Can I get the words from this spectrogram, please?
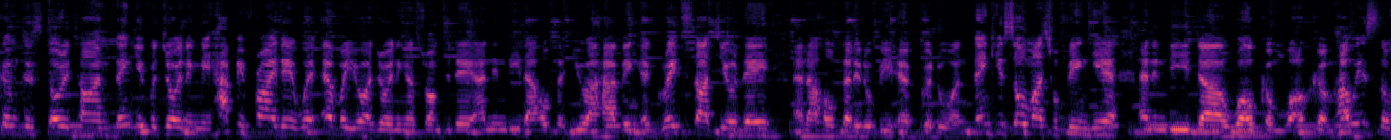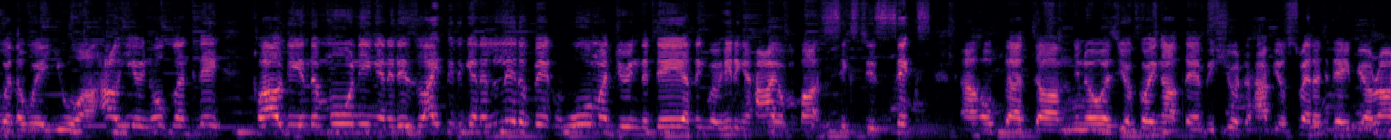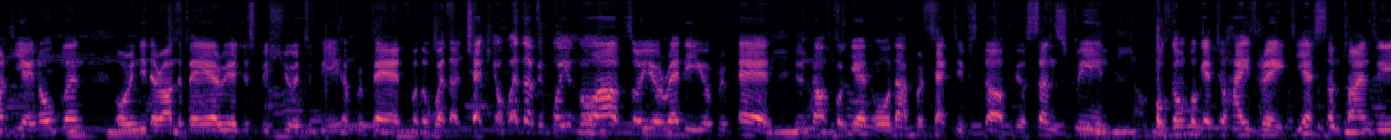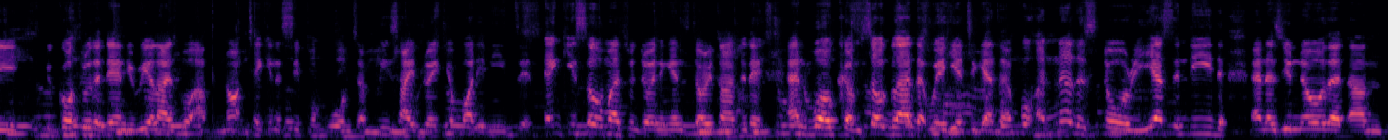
welcome to Story Time. Thank you for joining me. Happy Friday, wherever you are joining us from today. And indeed, I hope that you are having a great start to your day, and I hope that it'll be a good one. Thank you so much for being here, and indeed, uh, welcome, welcome. How is the weather where you are? Out here in Oakland today, cloudy in the morning, and it is likely to get a little bit warmer during the day. I think we're hitting a high of about 66. I hope that um, you know as you're going out there, be sure to have your sweater today if you're around here in Oakland or indeed around the Bay Area. Just be sure to be uh, prepared for the weather. Check your weather before you go out so you're ready, you're prepared. Do not forget all that protective stuff, your sunscreen. Don't forget to hydrate. Yes, sometimes we you go through the day and you realize, well, I've not taken a sip of water. Please hydrate. Your body needs it. Thank you so much for joining in Story Time today and welcome. So glad that we're here together for another story. Yes, indeed. And as you know that um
